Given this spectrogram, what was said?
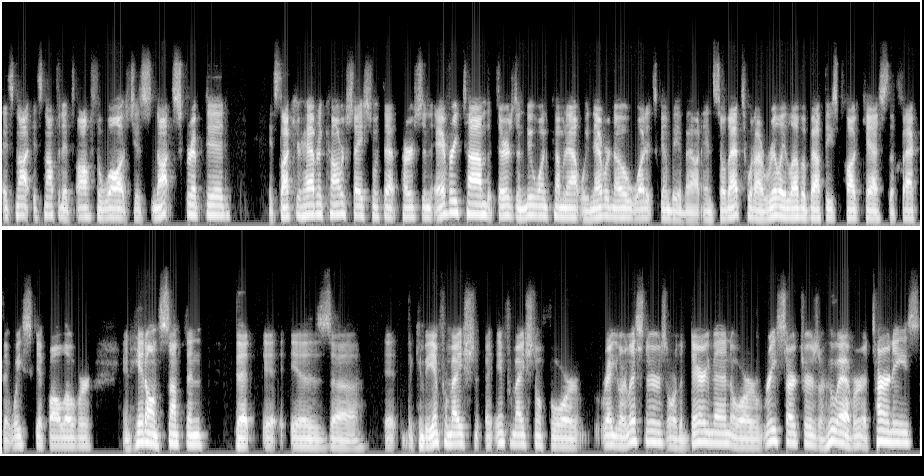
It's not. It's not that it's off the wall. It's just not scripted. It's like you're having a conversation with that person. Every time that there's a new one coming out, we never know what it's going to be about. And so that's what I really love about these podcasts: the fact that we skip all over and hit on something that is uh, it, it can be information uh, informational for regular listeners or the dairymen or researchers or whoever, attorneys.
